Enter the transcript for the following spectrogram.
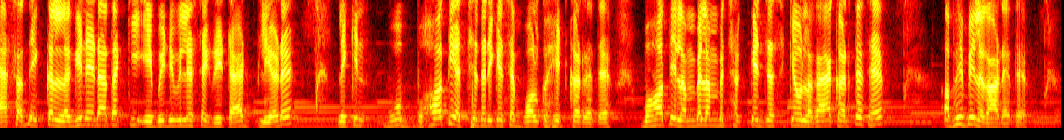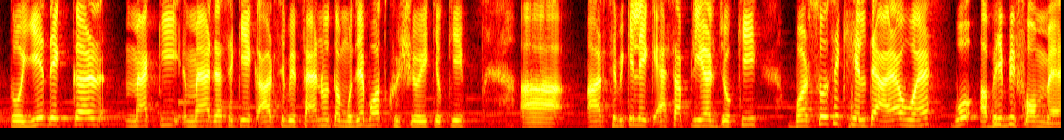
ऐसा देखकर लग ही नहीं रहा था कि ए बी डिविलियर्स एक रिटायर्ड प्लेयर है, लेकिन वो बहुत ही अच्छे तरीके से बॉल को हिट कर रहे थे। बहुत ही लंबे लंबे छक्के जैसे कि वो लगाया करते थे, अभी भी लगा रहे थे। तो ये देखकर मैं कि, मैं जैसे कि एक आरसीबी फ़ैन हूँ तो मुझे बहुत खुशी हुई क्योंकि आरसीबी के लिए एक ऐसा प्लेयर जो कि बरसों से खेलते आया हुआ है, वो अभी भी फॉर्म में है।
